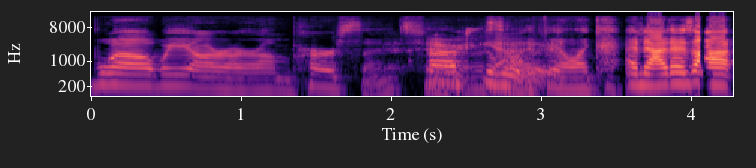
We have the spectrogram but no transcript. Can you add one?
Well, we are our own person too. So I feel like, and that is our,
